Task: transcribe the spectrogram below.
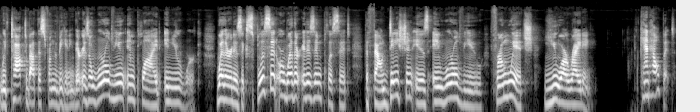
We've talked about this from the beginning. There is a worldview implied in your work. Whether it is explicit or whether it is implicit, the foundation is a worldview from which you are writing. Can't help it.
